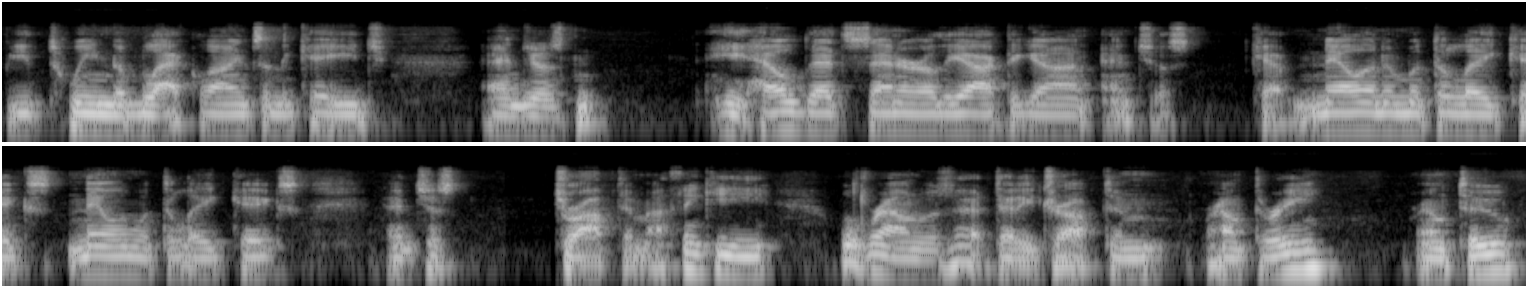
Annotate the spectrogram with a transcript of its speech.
between the black lines in the cage, and just he held that center of the octagon and just kept nailing him with the leg kicks, nailing with the leg kicks, and just dropped him. I think he what round was that that he dropped him? Round three, round two.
